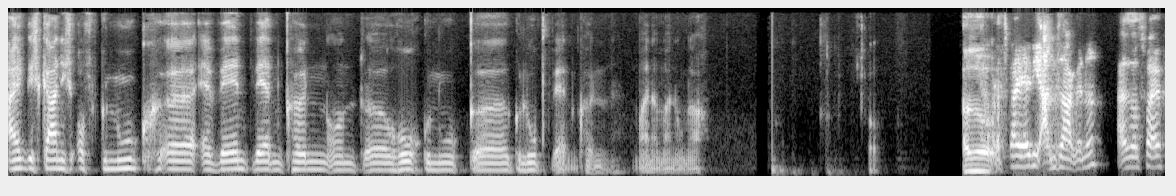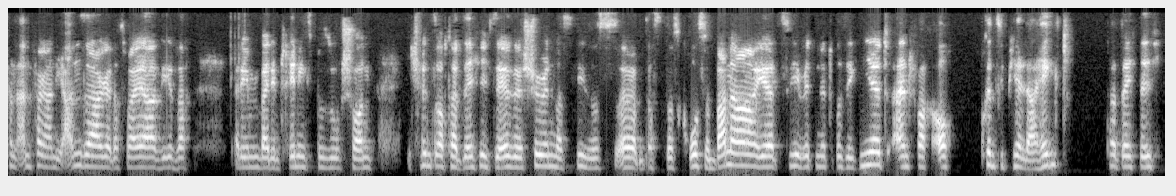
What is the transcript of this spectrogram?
eigentlich gar nicht oft genug äh, erwähnt werden können und äh, hoch genug äh, gelobt werden können, meiner Meinung nach. Also, das war ja die Ansage, ne? Also das war ja von Anfang an die Ansage. Das war ja, wie gesagt, bei dem, bei dem Trainingsbesuch schon. Ich finde es auch tatsächlich sehr, sehr schön, dass dieses, äh, dass das große Banner jetzt hier wird nicht resigniert, einfach auch prinzipiell da hängt, tatsächlich.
